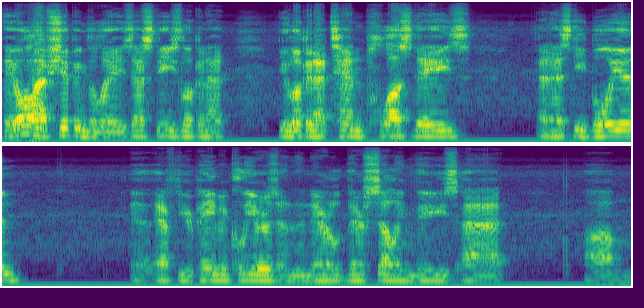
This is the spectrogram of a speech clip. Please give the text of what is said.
they all have shipping delays. SD's looking at you're looking at 10 plus days at SD Bullion uh, after your payment clears, and then they're they're selling these at um,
